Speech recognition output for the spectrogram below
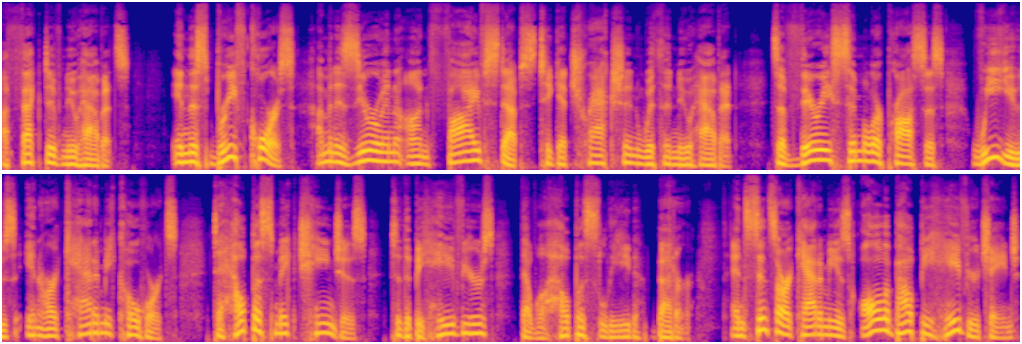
effective new habits. In this brief course, I'm going to zero in on five steps to get traction with a new habit. It's a very similar process we use in our academy cohorts to help us make changes to the behaviors that will help us lead better. And since our academy is all about behavior change,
